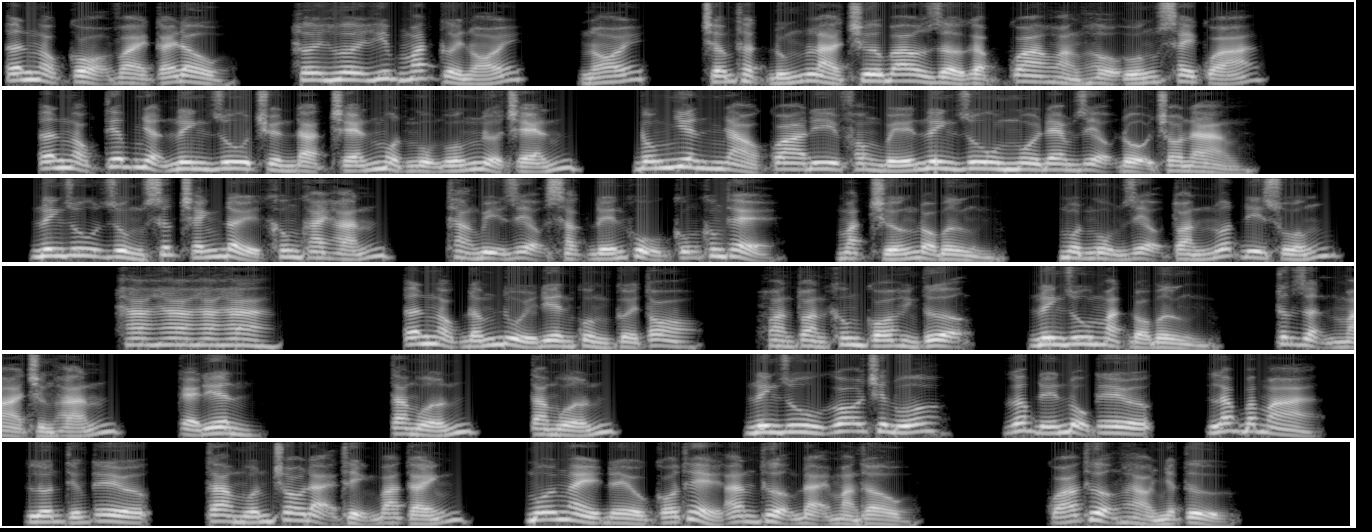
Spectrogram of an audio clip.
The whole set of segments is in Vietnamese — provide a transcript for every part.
Ân Ngọc cọ vài cái đầu, hơi hơi híp mắt cười nói, nói, chấm thật đúng là chưa bao giờ gặp qua hoàng hậu uống say quá. Ân Ngọc tiếp nhận Ninh Du truyền đạt chén một ngụm uống nửa chén, đồng nhiên nhào qua đi phong bế Ninh Du môi đem rượu đổ cho nàng. Ninh Du dùng sức tránh đẩy không khai hắn, thằng bị rượu sặc đến cụ cũng không thể, mặt trướng đỏ bừng, một ngụm rượu toàn nuốt đi xuống. Ha ha ha ha. Ân Ngọc đấm đuổi điên cuồng cười to, hoàn toàn không có hình tượng, Ninh Du mặt đỏ bừng, tức giận mà chừng hắn, kẻ điên. Ta muốn, ta muốn. Ninh Du gõ chiếc đũa, gấp đến độ kêu, lắp bắp mà, lớn tiếng kêu, ta muốn cho đại thịnh ba cánh, mỗi ngày đều có thể ăn thượng đại màn thầu. Quá thượng hảo nhật tử.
